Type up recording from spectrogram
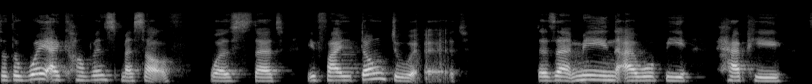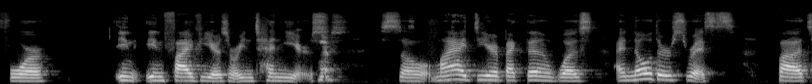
the, the way I convinced myself was that if I don't do it, does that mean I will be happy for in in five years or in ten years? Yes. So my idea back then was I know there's risks, but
